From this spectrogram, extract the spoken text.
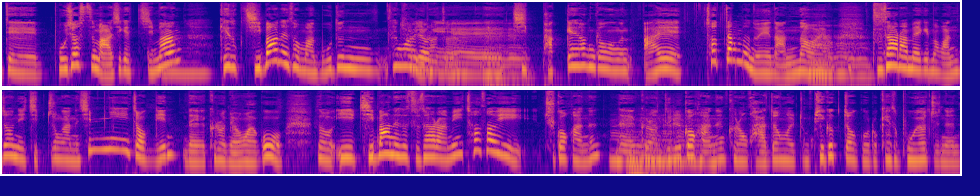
이제 보셨으면 아시겠지만 계속 집 안에서만 모든 생활이 이루어져요. 예. 네, 집 밖의 환경은 아예 첫 장면 외에는 안 나와요. 두 사람에게만 완전히 집중하는 심리적인 네 그런 영화고 그래서 이 집안에서 두 사람이 서서히 죽어가는 네 그런 늙어가는 그런 과정을 좀 비극적으로 계속 보여주는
